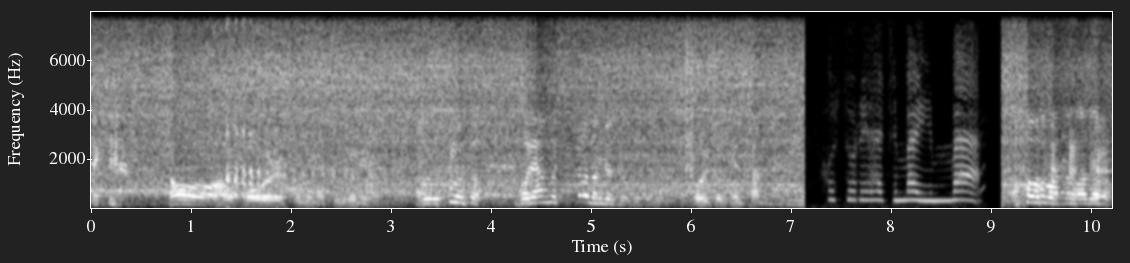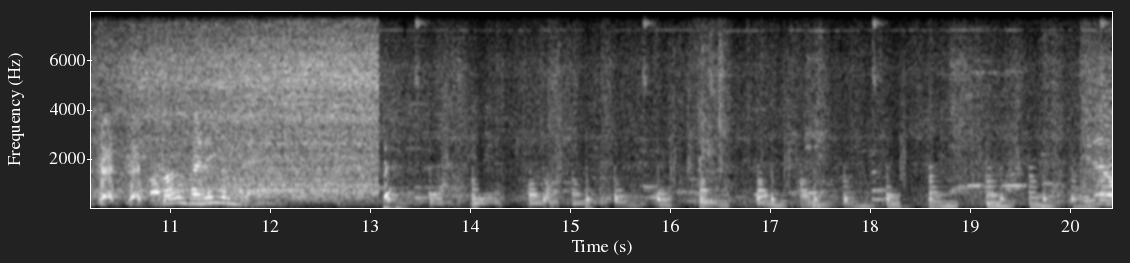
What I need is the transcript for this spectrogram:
섹시하다. 샤워하고 거울 보는 거 등급이에요. 그러면서 머리 한 번씩 쓸어 넘겨주고. 거울 좀 괜찮네. 헛소리 하지 마, 임마. 어, 맞아, 맞아. 아, 나 좀 잘생겼네. 이대로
